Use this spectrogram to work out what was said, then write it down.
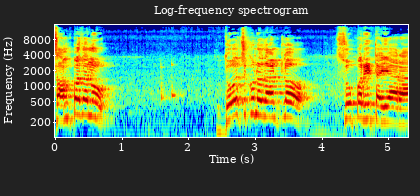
సంపదను దోచుకున్న దాంట్లో సూపర్ హిట్ అయ్యారా?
